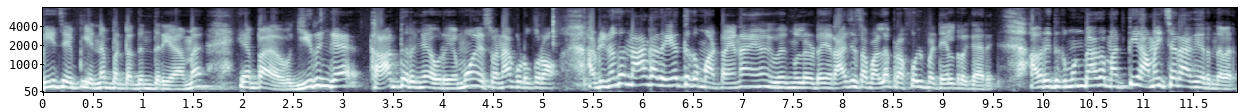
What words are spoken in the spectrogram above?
பிஜேபி என்ன பண்ணுறதுன்னு தெரியாமல் ஏப்பா இருங்க காத்துருங்க ஒரு எம்ஓஎஸ் வேணால் கொடுக்குறோம். அப்படின்னது நாங்கள் அதை ஏற்றுக்க மாட்டோம். ஏன்னா இவங்களுடைய ராஜ்யசபாவில் பிரஃபுல் பட்டேல் இருக்கார். அவர் இதுக்கு முன்பாக மத்திய அமைச்சராக இருந்தவர்.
